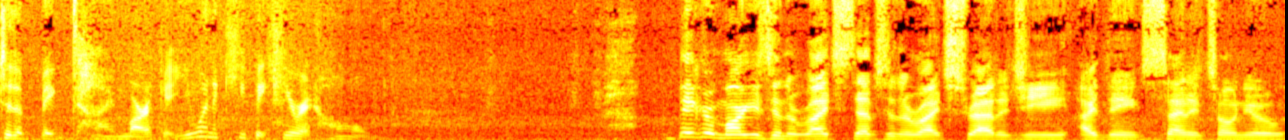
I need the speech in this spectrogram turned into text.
to the big time market. You want to keep it here at home. Bigger markets and the right steps and the right strategy. I think San Antonio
